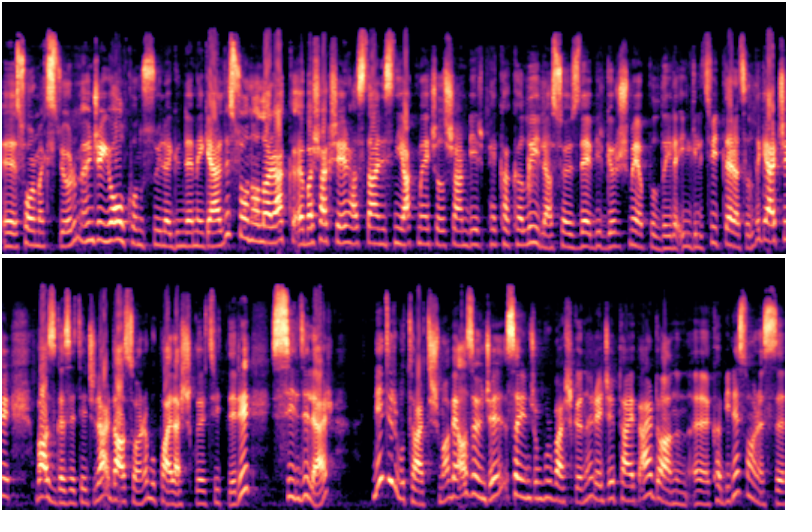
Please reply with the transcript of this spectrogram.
e, sormak istiyorum. Önce yol konusuyla gündeme geldi. Son olarak e, Başakşehir Hastanesi'ni yakmaya çalışan bir PKK'lıyla sözde bir görüşme yapıldığıyla ilgili tweetler atıldı. Gerçi bazı gazeteciler daha sonra bu paylaştıkları tweetleri sildiler. Nedir bu tartışma ve az önce Sayın Cumhurbaşkanı Recep Tayyip Erdoğan'ın e, kabine sonrası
